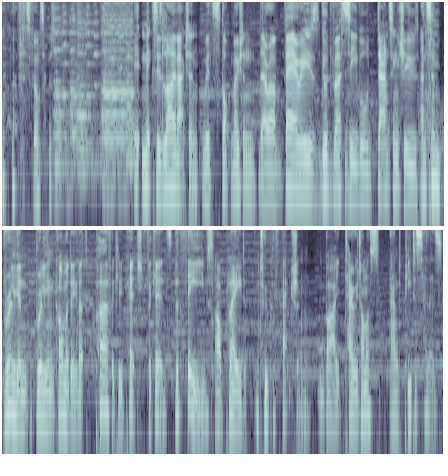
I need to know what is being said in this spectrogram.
I love this film so much. It mixes live action with stop motion. There are fairies, good versus evil, dancing shoes, and some brilliant, brilliant comedy that's perfectly pitched for kids. The thieves are played to perfection by Terry Thomas and Peter Sellers.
